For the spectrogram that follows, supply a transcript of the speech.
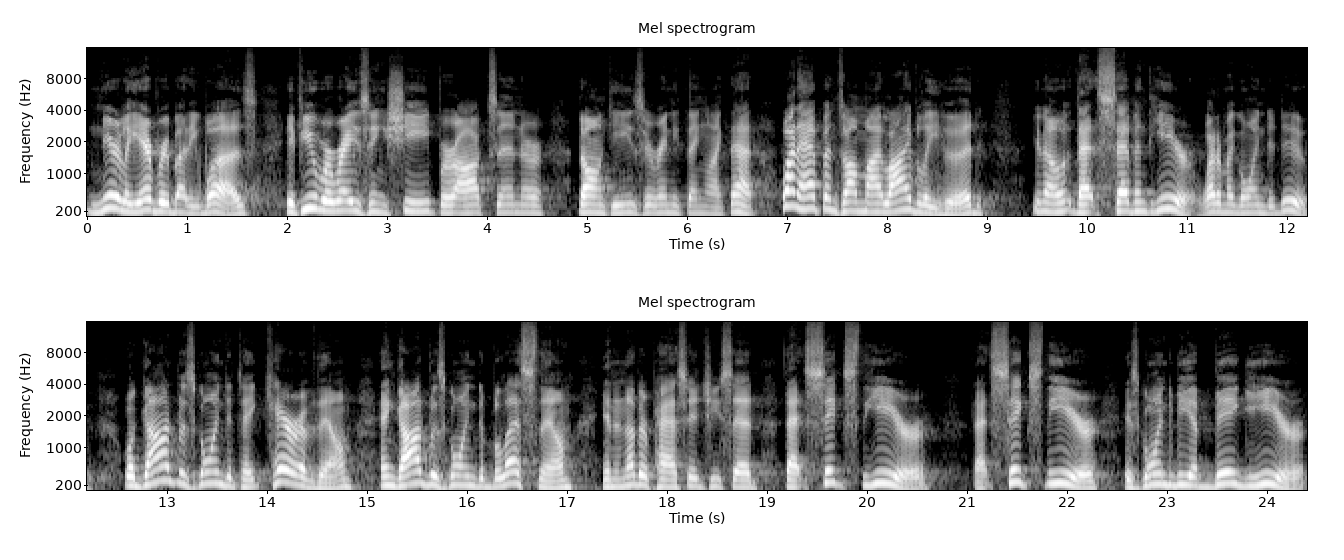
nearly everybody was, if you were raising sheep or oxen or donkeys or anything like that. What happens on my livelihood, you know, that seventh year? What am I going to do? Well, God was going to take care of them, and God was going to bless them. In another passage, he said, that sixth year, that sixth year is going to be a big year.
